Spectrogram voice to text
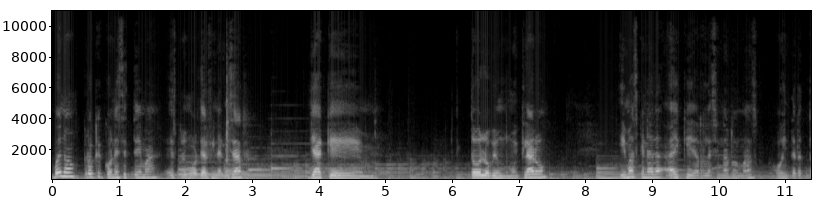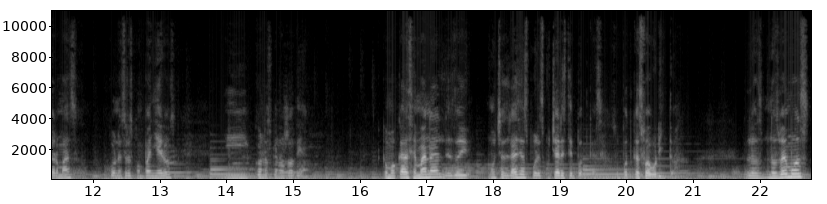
Bueno, creo que con este tema es primordial finalizar, ya que todo lo vimos muy claro y más que nada hay que relacionarnos más o interactuar más con nuestros compañeros y con los que nos rodean. Como cada semana les doy muchas gracias por escuchar este podcast, su podcast favorito. nos vemos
